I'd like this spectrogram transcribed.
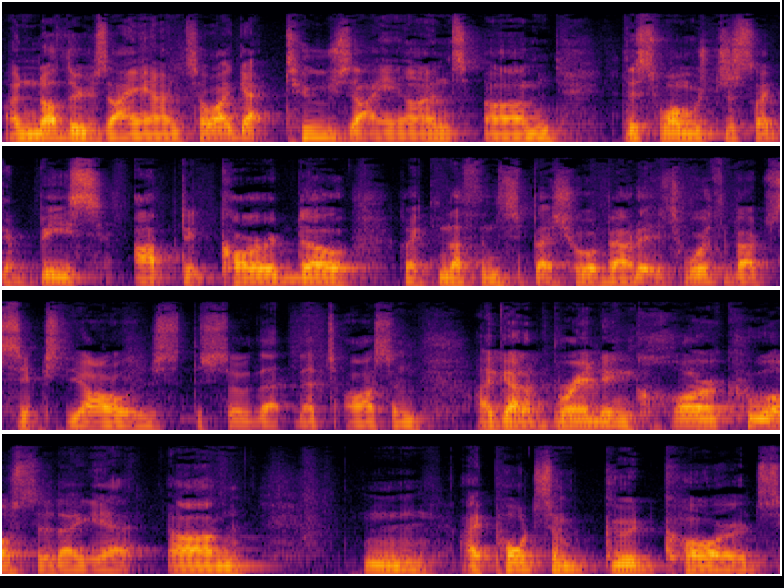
another Zion. So I got two Zions. Um, this one was just like a base optic card, though, like nothing special about it. It's worth about sixty dollars, so that that's awesome. I got a Brandon Clarke. Who else did I get? Um, hmm, I pulled some good cards.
